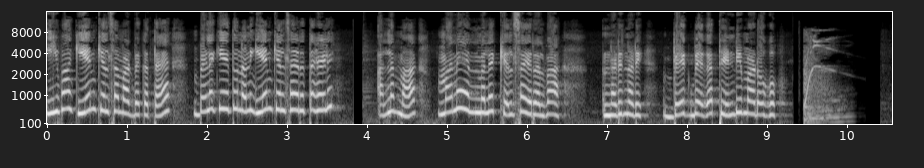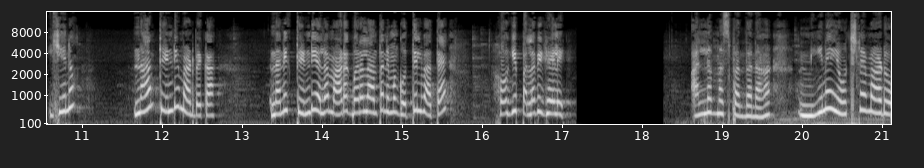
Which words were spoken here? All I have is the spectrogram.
ಇವಾಗ ಏನು ಕೆಲಸ ಮಾಡಬೇಕತ್ತೆ? ಬೆಳಗ್ಗೆ ಎದ್ದು ನನಗೇನು ಕೆಲಸ ಇರುತ್ತೆ ಹೇಳಿ? ಅಲ್ಲಮ್ಮ, ಮನೆ ಅಂದಮೇಲೆ ಕೆಲಸ ಇರಲ್ವಾ? ನಡಿ ನಡಿ. ಬೇಗ ಬೇಗ ತಿಂಡಿ ಮಾಡೋಗು. ಏನು? ನಾನು ತಿಂಡಿ ಮಾಡಬೇಕಾ? ನನಗೆ ತಿಂಡಿ ಎಲ್ಲ ಮಾಡಕ್ಕೆ ಬರಲ್ಲ ಅಂತ ನಿಮಗೆ ಗೊತ್ತಿಲ್ವಾತೆ ಹೋಗಿ ಪಲ್ಲವಿಗೆ ಹೇಳಿ. ಅಲ್ಲಮ್ಮ ಸ್ಪಂದನ, ನೀನೇ ಯೋಚನೆ ಮಾಡು.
